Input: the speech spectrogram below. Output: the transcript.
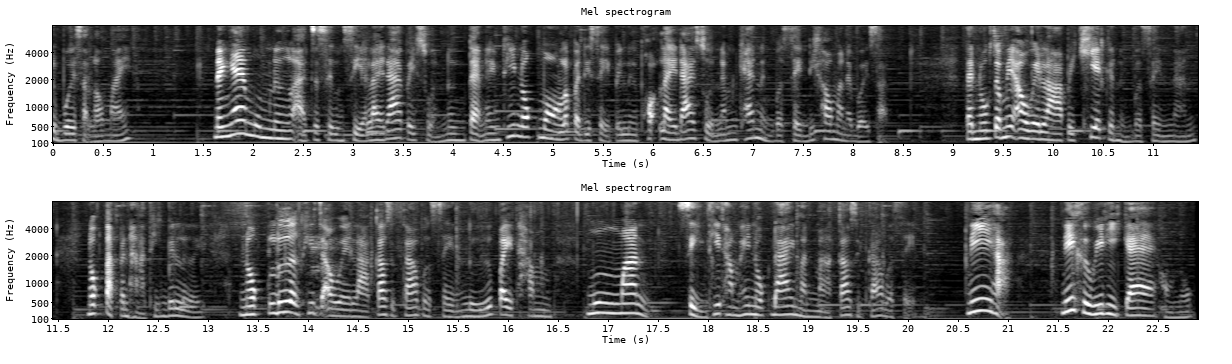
หรือบริษัทเราไหมในแง่มุมหนึ่งอาจจะเสียเสียรายได้ไปส่วนหนึ่งแต่ในที่นกมองแล้วปฏิเสธไปเลยเพราะรายได้ส่วนนั้นมันแค่หนึ่งเปอร์เซ็นที่เข้ามาในบริษัท แต่นกจะไม่เอาเวลาไปเครียดกับหนึ่งเปอร์เซ็นนั้น นกตัดปัญหาทิ้งไปเลย นกเลือกที่จะเอาเวลา 99%หรือไปทำมุ่งมั่นสิ่งที่ทำให้นกได้มันมา 99% นี่ค่ะ นี่คือวิธีแก้ของนก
